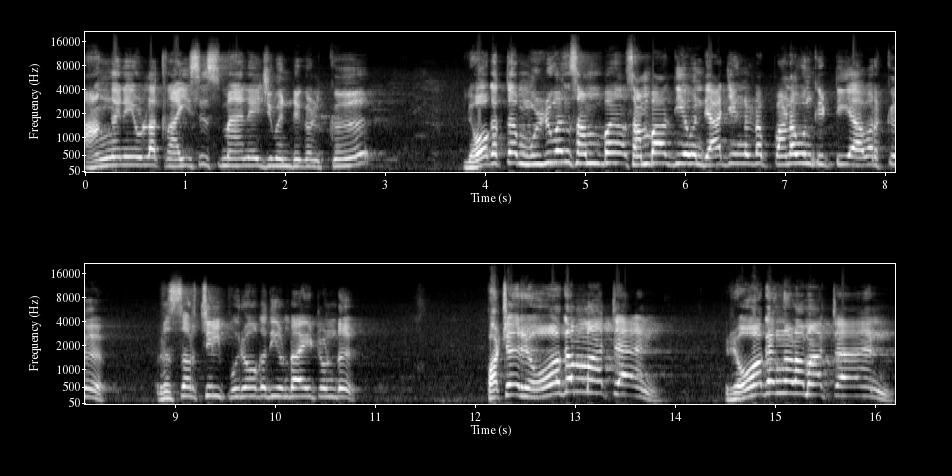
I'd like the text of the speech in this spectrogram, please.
അങ്ങനെയുള്ള ക്രൈസിസ് മാനേജ്മെന്റുകൾക്ക് ലോകത്തെ മുഴുവൻ സമ്പ സമ്പാദ്യവും രാജ്യങ്ങളുടെ പണവും കിട്ടിയ അവർക്ക് റിസർച്ചിൽ പുരോഗതി ഉണ്ടായിട്ടുണ്ട്. പക്ഷെ രോഗം മാറ്റാൻ രോഗങ്ങളെ മാറ്റാൻ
